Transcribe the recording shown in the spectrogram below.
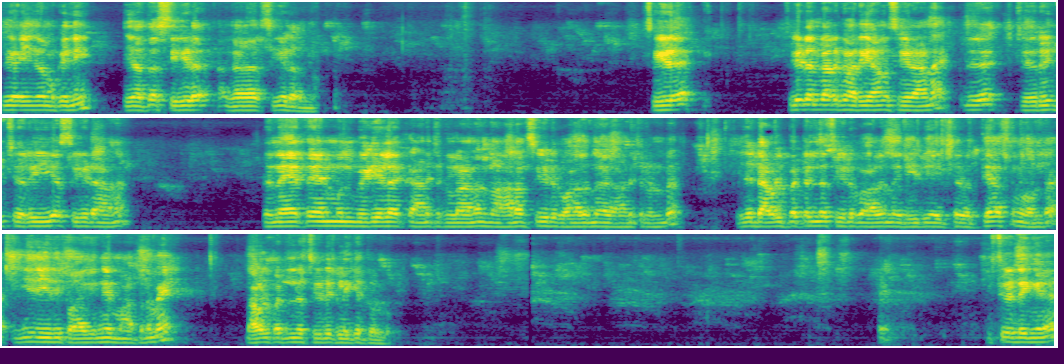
ഇത് കഴിഞ്ഞ് നമുക്കിനി ഇതിനകത്ത് സീഡ് സീഡ് ഇടണം. സീഡ് സീഡ് എല്ലാവർക്കും അറിയാവുന്ന സീഡാണ് ഇത് ചെറിയ ചെറിയ സീഡാണ് ഇത് നേരത്തെ ഞാൻ മുൻ വീഡിയോയിലൊക്കെ കാണിച്ചിട്ടുള്ളതാണ്. നാടൻ സീഡ് പാകുന്നത് കാണിച്ചിട്ടുണ്ട്. ഇത് ഡബിൾ പെറ്റലിന്റെ സീഡ് പാകുന്ന രീതി ഇച്ചിരി വ്യത്യാസങ്ങളുണ്ട്. ഈ രീതി പാകിയെങ്കിൽ മാത്രമേ ഡബിൾ പെറ്റലിന്റെ സീഡ് കിളിക്കത്തുള്ളൂ. സീഡ് ഇങ്ങനെ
